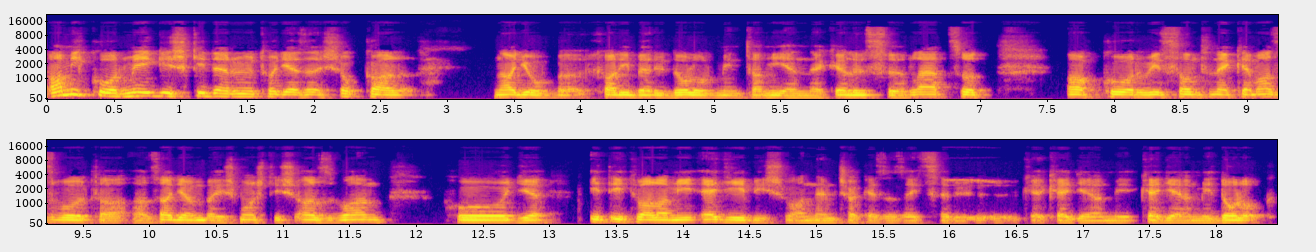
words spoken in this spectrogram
Amikor mégis kiderült, hogy ez egy sokkal nagyobb kaliberű dolog, mint ami ennek először látszott, akkor viszont nekem az volt az agyamba, és most is az van, hogy itt, itt valami egyéb is van, nem csak ez az egyszerű kegyelmi, kegyelmi dolog.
